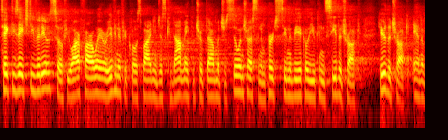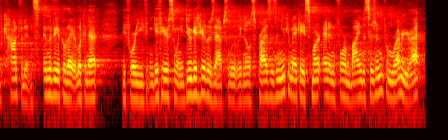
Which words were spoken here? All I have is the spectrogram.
Take these HD videos, so if you are far away or even if you're close by and you just cannot make the trip down, but you're still interested in purchasing the vehicle, you can see the truck, hear the truck, and have confidence in the vehicle that you're looking at before you even get here. So when you do get here, there's absolutely no surprises and you can make a smart and informed buying decision from wherever you're at.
